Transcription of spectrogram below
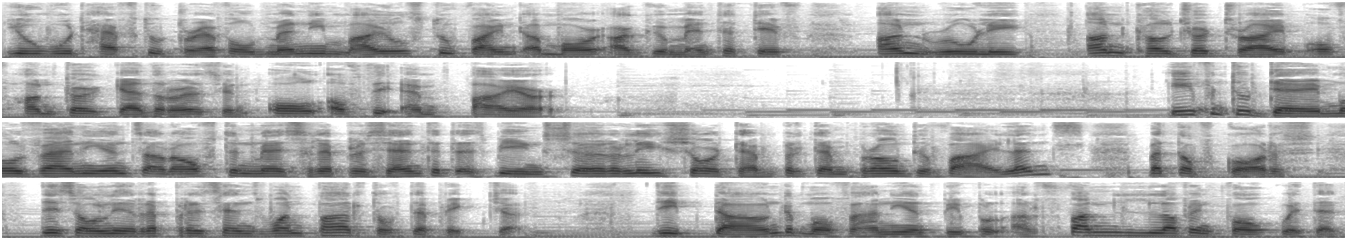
you would have to travel many miles to find a more argumentative, unruly, uncultured tribe of hunter gatherers in all of the empire. Even today, Molvanians are often misrepresented as being surly, short tempered, and prone to violence, but of course, this only represents one part of the picture. Deep down, the Molvanian people are fun loving folk with a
